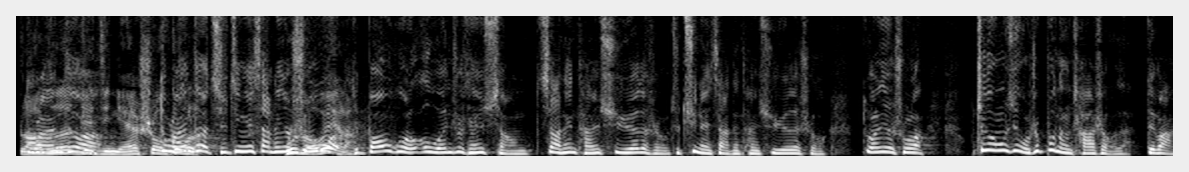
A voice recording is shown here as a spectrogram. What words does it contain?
杜老子兰特这几年受够了杜兰特其。实今年夏天就说过了就包括欧文之前想夏天谈续约的时候，就去年夏天谈续约的时候，杜兰特就说了，这个东西我是不能插手的，对吧？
